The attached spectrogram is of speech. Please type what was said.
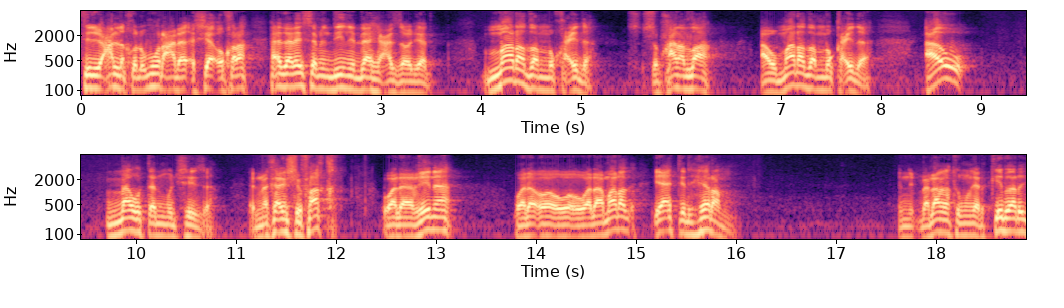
تيجي يعلق الأمور على أشياء أخرى هذا ليس من دين الله عز وجل. مرضا مقعدا سبحان الله أو مرضا مقعدا أو موتا مجهزا إن ما كانش فقر ولا غنى ولا ولا مرض يأتي الهرم. إن بلغت من الكبر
